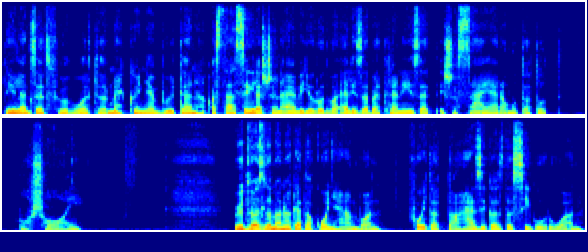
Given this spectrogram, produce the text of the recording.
Lélegzett föl Walter megkönnyebbülten, aztán szélesen elvigyorodva Elizabetre nézett, és a szájára mutatott. Mosoly! Üdvözlöm Önöket a konyhámban, folytatta a házigazda szigorúan.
